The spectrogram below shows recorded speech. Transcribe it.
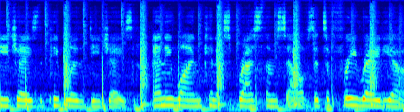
DJs, the people are the DJs. Anyone can express themselves. It's a free radio.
